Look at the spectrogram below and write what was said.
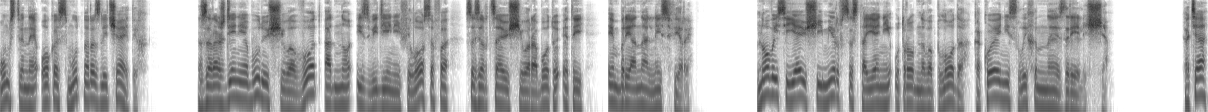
Умственное око смутно различает их. Зарождение будущего – вот одно из видений философа, созерцающего работу этой эмбриональной сферы. Новый сияющий мир в состоянии утробного плода, какое неслыханное зрелище. Хотя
